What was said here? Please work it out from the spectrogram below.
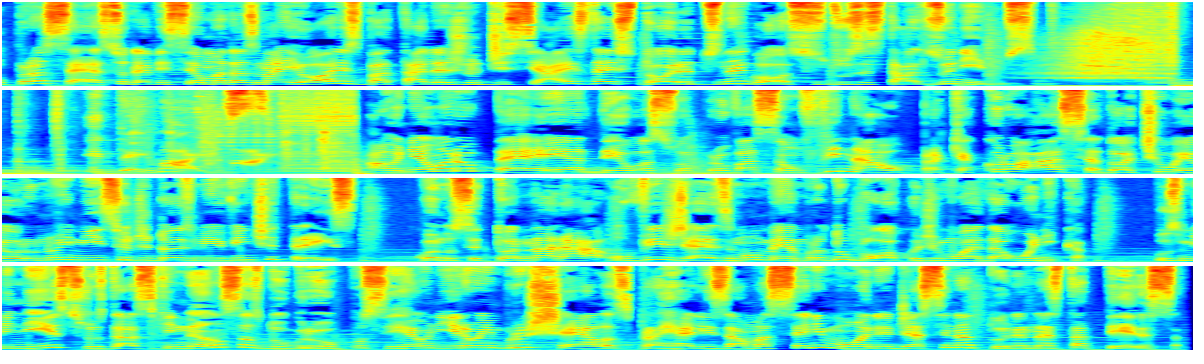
O processo deve ser uma das maiores batalhas judiciais da história dos negócios dos Estados Unidos. E tem mais. A União Europeia deu a sua aprovação final para que a Croácia adote o euro no início de 2023, quando se tornará o vigésimo membro do bloco de moeda única. Os ministros das finanças do grupo se reuniram em Bruxelas para realizar uma cerimônia de assinatura nesta terça.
